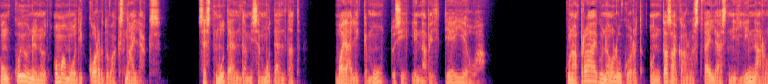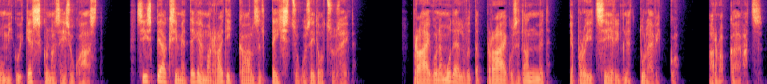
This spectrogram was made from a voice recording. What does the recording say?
on kujunenud omamoodi korduvaks naljaks, sest mudeldamise mudeldad vajalikke muutusi linnapilti ei jõua. kuna praegune olukord on tasakaalust väljas nii linnaruumi kui keskkonna seisukohast, siis peaksime tegema radikaalselt teistsuguseid otsuseid. praegune mudel võtab praegused andmed ja projitseerib need tulevikku, arvab Kaevats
